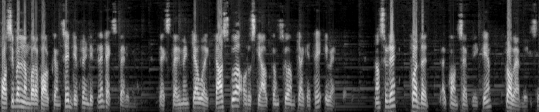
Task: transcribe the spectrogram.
पॉसिबल नंबर ऑफ़ आउटकम से डिफरेंट डिफरेंट एक्सपेरिमेंट तो एक्सपेरिमेंट क्या हुआ? एक टास्क हुआ और उसके आउटकम्स को हम क्या कहते हैं? इवेंट कहते हैं। स्टूडेंट फर्दर कॉन्सेप्ट देखते हैं। प्रोबेबिलिटी से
